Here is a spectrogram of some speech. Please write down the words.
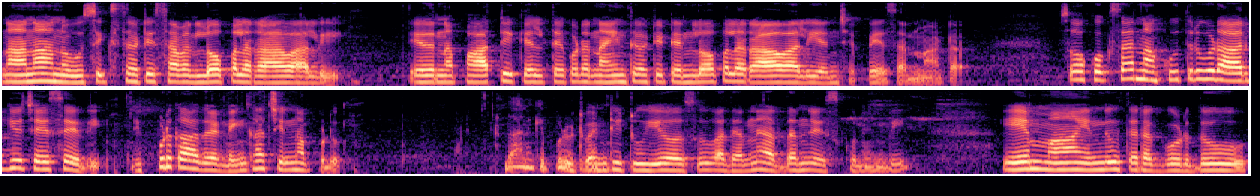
నానా నువ్వు సిక్స్ థర్టీ సెవెన్ లోపల రావాలి. ఏదైనా పార్టీకి వెళ్తే కూడా నైన్ థర్టీ టెన్ లోపల రావాలి అని చెప్పేసి అనమాట సో ఒక్కొక్కసారి నా కూతురు కూడా ఆర్గ్యూ చేసేది. ఇప్పుడు కాదండి ఇంకా చిన్నప్పుడు. దానికి ఇప్పుడు ట్వంటీ టూ ఇయర్స్ అదన్నీ అర్థం చేసుకునింది. ఏమ్మా ఎందుకు తిరగకూడదు?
